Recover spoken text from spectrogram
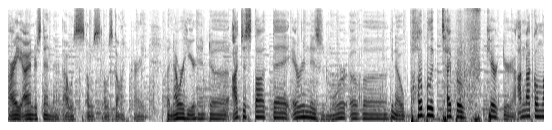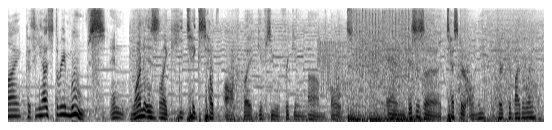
Alright, I understand that. I was I was I was gone. Alright. But now we're here, and uh, I just thought that Aaron is more of a, you know, public type of character. I'm not gonna lie, because he has three moves, and one is like he takes health off, but gives you a freaking um ult. And this is a tester only character, by the way.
